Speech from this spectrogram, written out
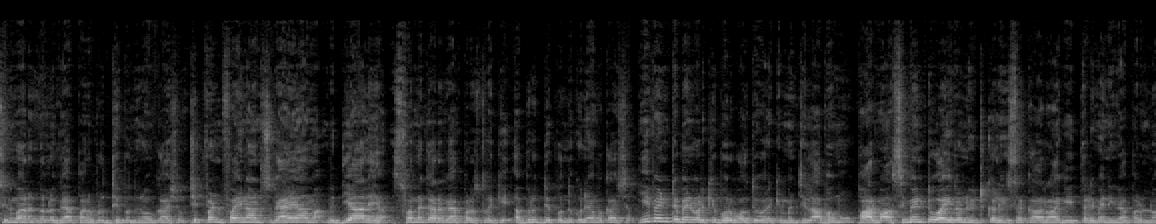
సినిమా రంగంలో వ్యాపార వృద్ధి పొందిన అవకాశం. అవకాశం. చిట్ ఫండ్ ఫైనాన్స్ వ్యాయామ విద్యాలయ స్వర్ణకార వ్యాపారస్తులకి అభివృద్ధి పొందుకునే అవకాశం. ఈవెంట్ మెయిన్ వారికి బోరుబాల్తూ వారికి మంచి లాభము. ఫార్మా సిమెంట్ ఐరన్ ఇటుకలు ఇసుక రాగి ఇత్తడి మైనింగ్ వ్యాపారంలో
